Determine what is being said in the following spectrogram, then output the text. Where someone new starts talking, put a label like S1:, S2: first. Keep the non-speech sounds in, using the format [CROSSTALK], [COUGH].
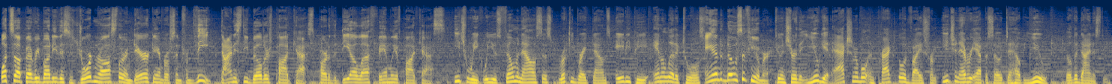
S1: What's up, everybody? This is Jordan Rossler and Derek Ambrosen from the Dynasty Builders Podcast, part of the DLF family of podcasts.
S2: Each week, we use film analysis, rookie breakdowns, ADP, analytic tools,
S1: and a dose of humor
S2: to ensure that you get actionable and practical advice from each and every episode to help you build a dynasty.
